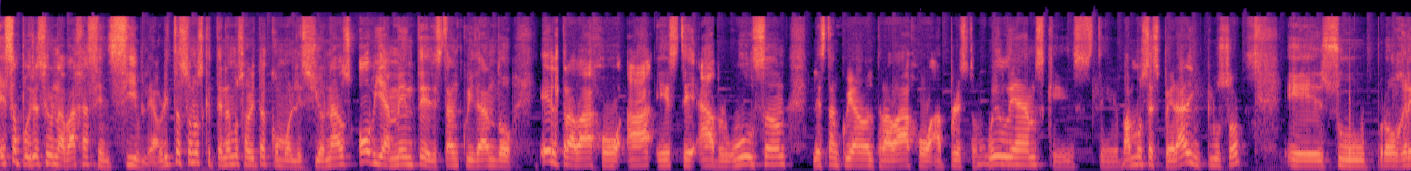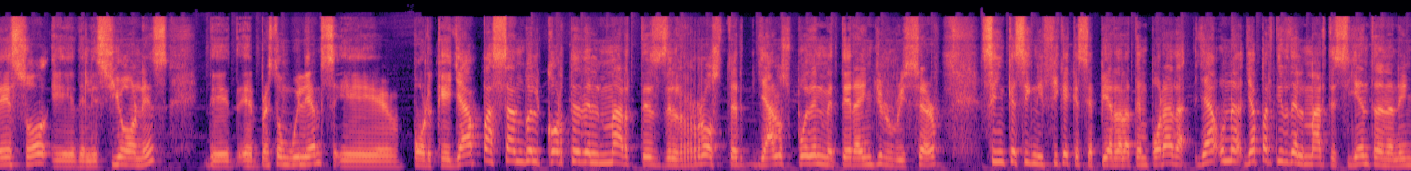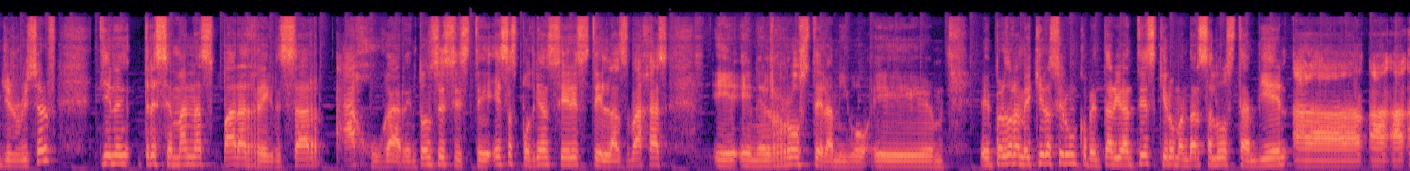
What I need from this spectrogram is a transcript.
esa podría ser una baja sensible. Ahorita son los que tenemos ahorita como lesionados. Obviamente le están cuidando el trabajo a este Albert Wilson, le están cuidando el trabajo a Preston Williams, que este, vamos a esperar incluso eh, su progreso eh, de lesiones de, Preston Williams, eh, porque ya pasando el corte del martes del roster, ya los pueden meter a Injury Reserve sin que signifique que se pierda la temporada. Ya, una, ya a partir del martes, si entran en Injury Reserve, tienen tres semanas para regresar a jugar. Entonces, este, esas podrían ser este, las bajas eh, en el roster, amigo. Eh, eh, perdóname, quiero hacer un comentario antes. Quiero mandar saludos también a,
